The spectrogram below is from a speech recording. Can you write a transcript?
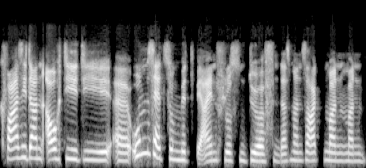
quasi dann auch die, die äh, Umsetzung mit beeinflussen dürfen, dass man sagt, man, man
